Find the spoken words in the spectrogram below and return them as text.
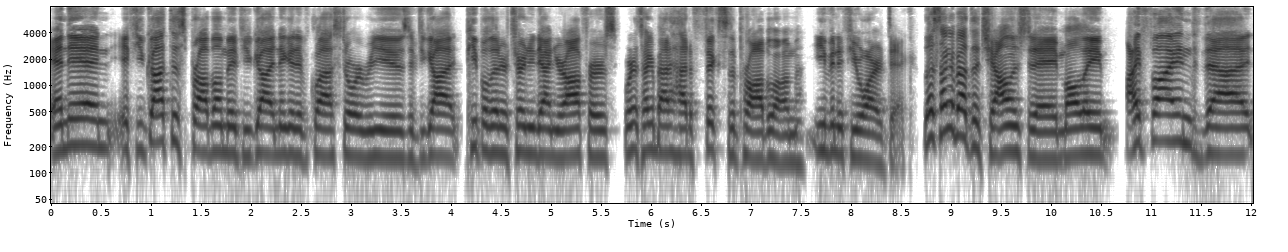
And then if you've got this problem, if you've got negative Glassdoor reviews, if you got people that are turning down your offers, we're going to talk about how to fix the problem, even if you are a dick. Let's talk about the challenge today, Molly. I find that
